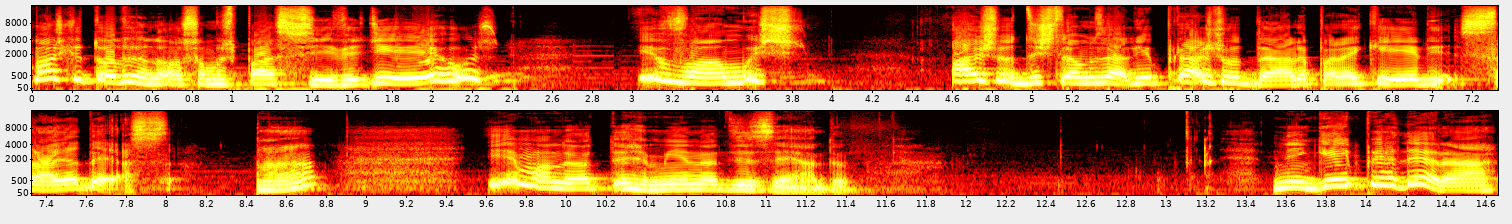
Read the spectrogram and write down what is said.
mas que todos nós somos passíveis de erros e vamos ajuda, estamos ali para ajudá-lo para que ele saia dessa. Né? E Emmanuel termina dizendo: Ninguém perderá,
